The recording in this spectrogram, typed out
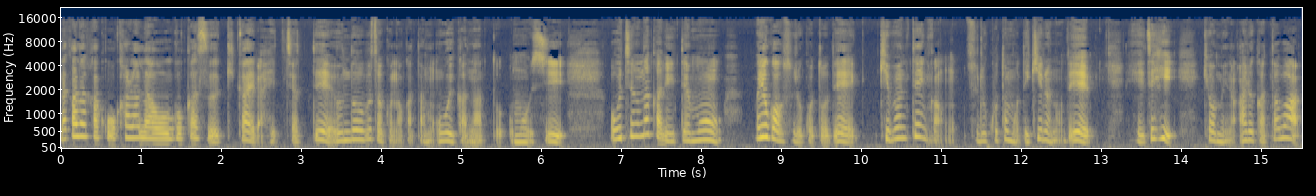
なかなかこう体を動かす機会が減っちゃって運動不足の方も多いかなと思うしお家の中にいてもヨガをすることで気分転換をすることもできるので、えー、ぜひ興味のある方は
